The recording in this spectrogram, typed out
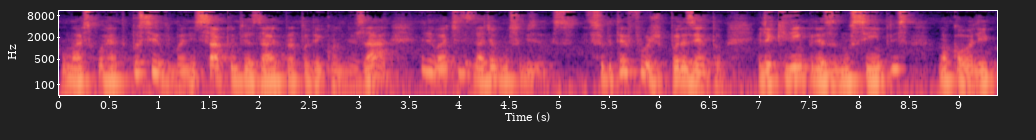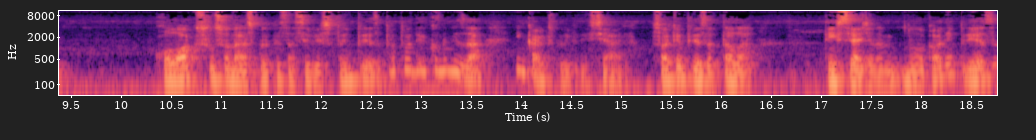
o mais correto possível. Mas a gente sabe que o empresário, para poder economizar, ele vai utilizar de algum subterfúgio. Por exemplo, ele cria empresas no simples, no qual ele coloca os funcionários para prestar serviço para a empresa para poder economizar em cargos previdenciários. Só que a empresa está lá, tem sede no local da empresa,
